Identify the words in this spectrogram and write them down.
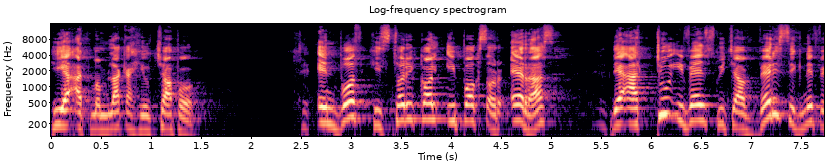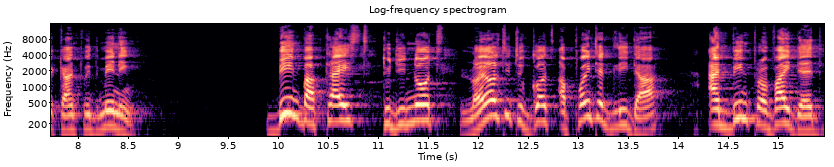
here at Mamlaka Hill Chapel. In both historical epochs or eras, there are two events which are very significant with meaning. Being baptized to denote loyalty to God's appointed leader and being provided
